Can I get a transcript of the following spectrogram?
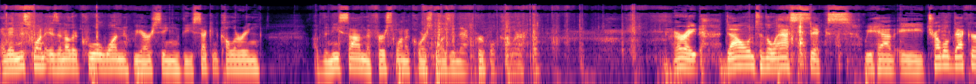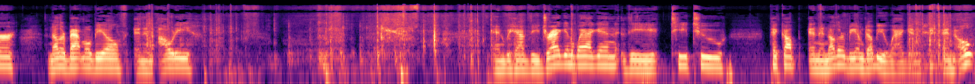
And then this one is another cool one. We are seeing the second coloring of the Nissan. The first one, of course, was in that purple color. All right, down to the last six. We have a Trouble Decker, another Batmobile, and an Audi. And we have the Dragon Wagon, the T2 pickup, and another BMW wagon. And oh,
